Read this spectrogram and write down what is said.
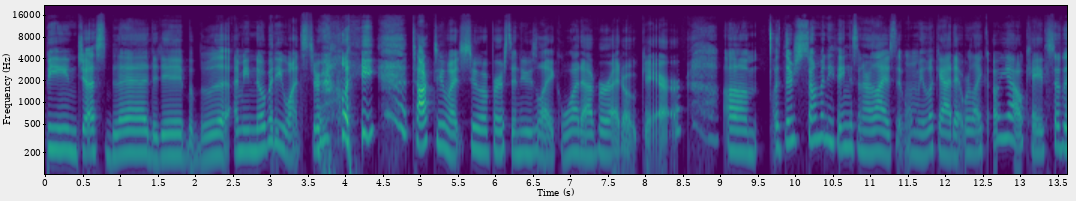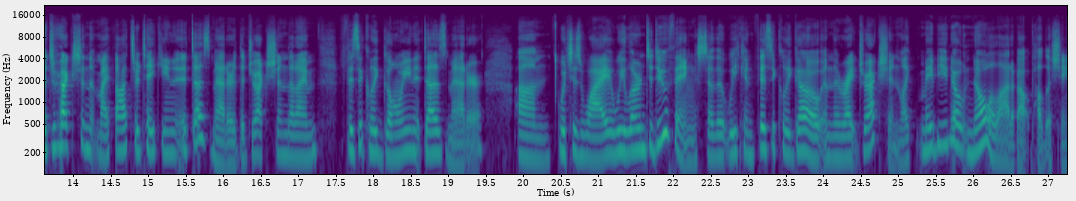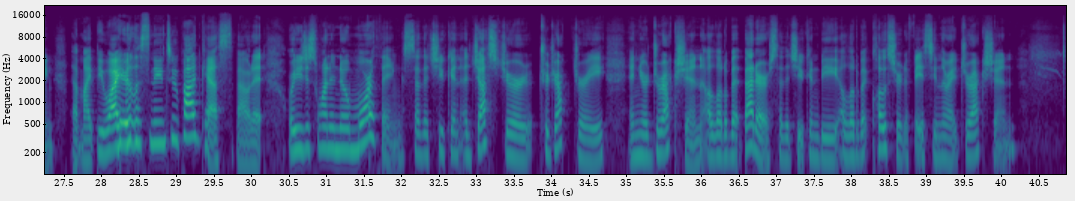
being just blah, blah, blah, blah. I mean, nobody wants to really talk too much to a person who's like, whatever, I don't care. Um, there's so many things in our lives that when we look at it, we're like, oh, yeah, okay. So the direction that my thoughts are taking, it does matter. The direction that I'm physically going, it does matter um, which is why we learn to do things so that we can physically go in the right direction. Like maybe you don't know a lot about publishing. That might be why you're listening to podcasts about it. Or you just want to know more things so that you can adjust your trajectory and your direction a little bit better so that you can be a little bit closer to facing the right direction.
